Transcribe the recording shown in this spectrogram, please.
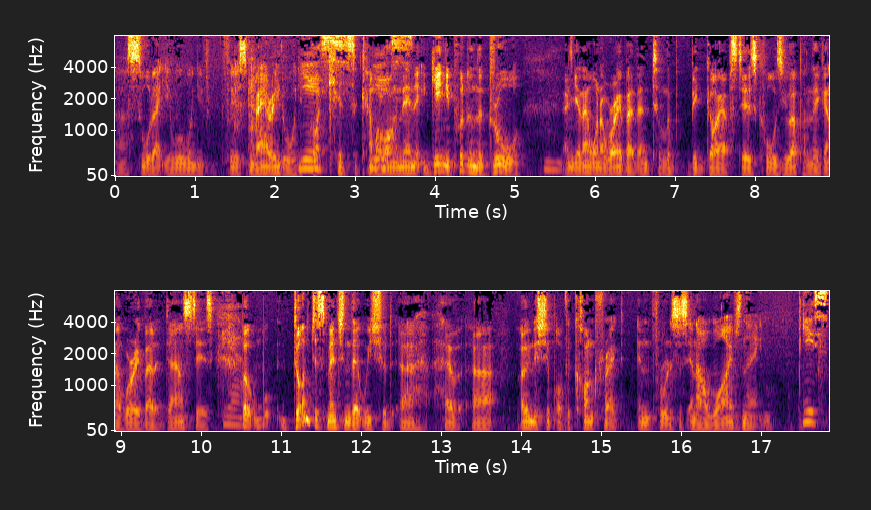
uh, sort out your will when you're first married or you've Yes, got kids that come yes. along, and then again you put it in the drawer. And you don't want to worry about it until the big guy upstairs calls you up, and they're going to worry about it downstairs. Yeah. But Don just mentioned that we should uh, have uh, ownership of the contract, in, for instance, in our wife's name. Yes.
